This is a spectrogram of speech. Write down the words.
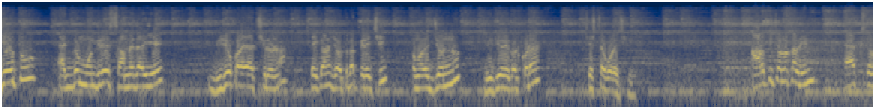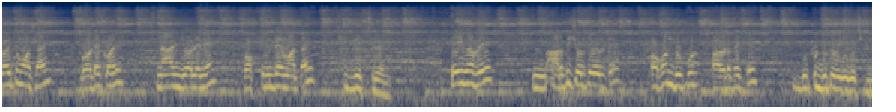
যেহেতু একদম মন্দিরের সামনে দাঁড়িয়ে ভিডিও করা যাচ্ছিল না, সেই কারণে যতটা পেরেছি তোমাদের জন্য ভিডিও রেকর্ড করার চেষ্টা করেছি। আরতি চলাকালীন এক সেবায়িত মশাই ঘটে করে স্নান জল এনে ভক্তবৃন্দের মাথায় ঠিক দিচ্ছিলেন। এইভাবে আরতি চলতে চলতে কখন দুপুর বারোটা থেকে দুপুর দুটো বেজে গেছিল।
